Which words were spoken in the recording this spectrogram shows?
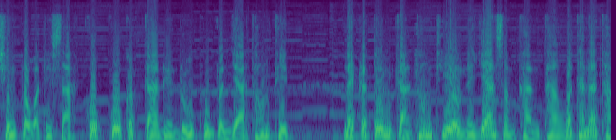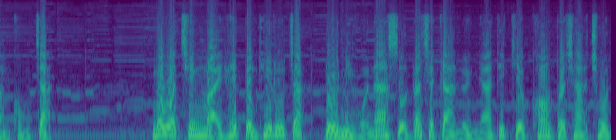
เชิงประวัติศาสตร์ควบคู่กับการเรียนรู้ภูมิปัญญาท้องถิ่นและกระตุ้นการท่องเที่ยวในย่านสำคัญทางวัฒนธรรมของจังหวัดเชียงใหม่ให้เป็นที่รู้จักโดยมีหัวหน้าส่วนราชการหน่วยงานที่เกี่ยวข้องประชาชน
